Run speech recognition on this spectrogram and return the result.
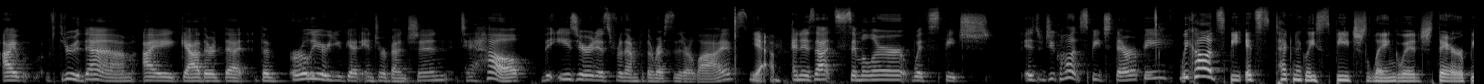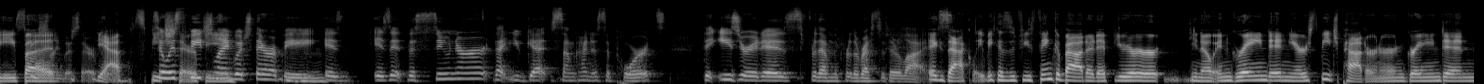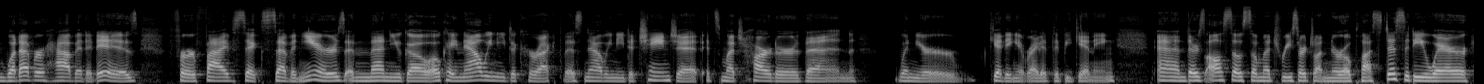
I through them I gathered that the earlier you get intervention to help, the easier it is for them for the rest of their lives. yeah And is that similar with speech? Is, did you call it speech therapy? We call it speech. It's technically speech language therapy, but language therapy. yeah, speech so is therapy. speech language therapy mm-hmm. is is it the sooner that you get some kind of supports the easier it is for them for the rest of their lives Exactly, because if you think about it, if you're, you know, ingrained in your speech pattern or ingrained in whatever habit it is for five, six, seven years, and then you go, okay, now we need to correct this, now we need to change it, it's much harder than when you're getting it right at the beginning. And there's also so much research on neuroplasticity where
